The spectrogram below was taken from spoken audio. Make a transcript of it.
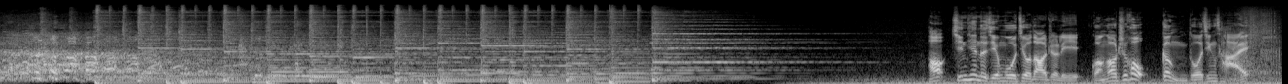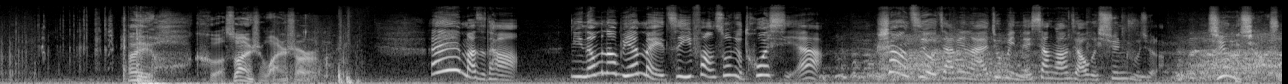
好，今天的节目就到这里，广告之后更多精彩。哎呦，可算是完事儿了。哎，马子汤，你能不能别每次一放松就脱鞋啊？上次有嘉宾来就被你那香港脚给熏出去了。净瞎说，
